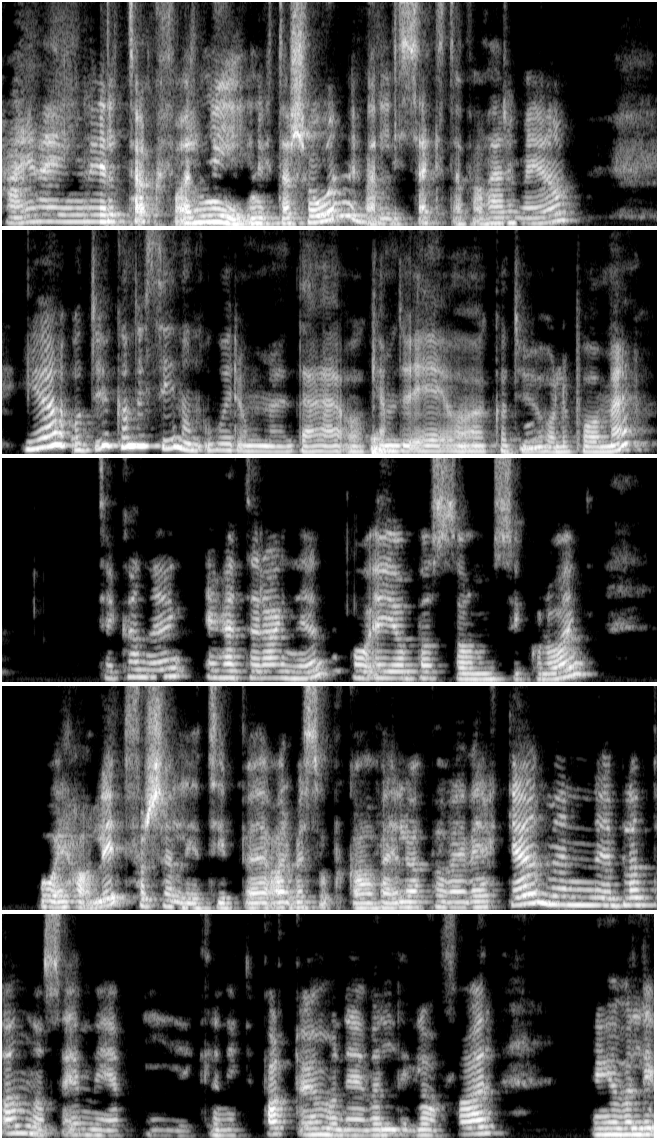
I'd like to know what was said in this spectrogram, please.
Hei, hei, Ingvild. Takk for ny invitasjon. Veldig kjekt å få være med. Ja, og du, kan du si noen ord om deg og hvem du er, og hva du mm. holder på med? Det kan jeg. Jeg heter Ragnhild, og jeg jobber som psykolog. Og jeg har litt forskjellige typer arbeidsoppgaver i løpet av ei uke, men blant annet så er jeg med i Klinikk Partum, og det er jeg veldig glad for jeg er veldig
